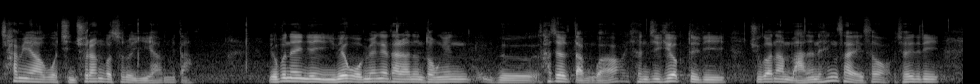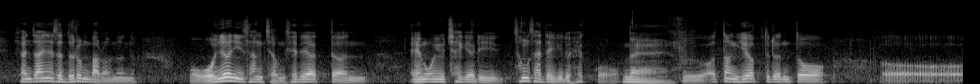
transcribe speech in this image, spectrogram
참여하고 진출한 것으로 이해합니다. 이번에 이제 205명에 달하는 동행 그 사절단과 현지 기업들이 주관한 많은 행사에서 저희들이 현장에서 들은 바로는 뭐 5년 이상 정체되었던 MOU 체결이 성사되기도 했고 네. 그 어떤 기업들은 또 어,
